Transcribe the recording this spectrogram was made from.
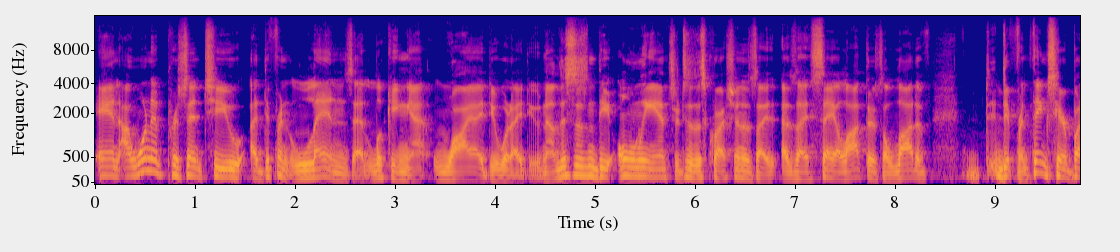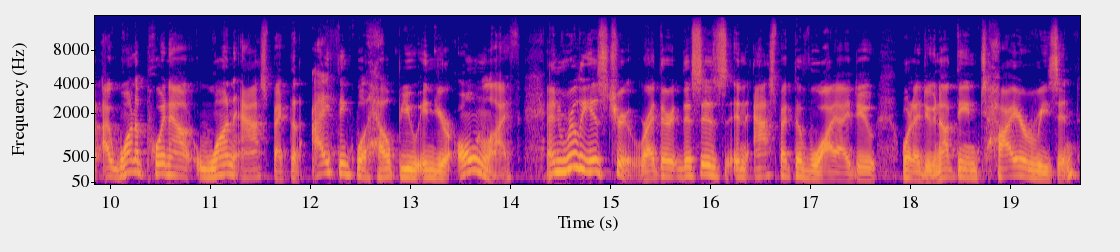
And I want to present to you a different lens at looking at why I do what I do. Now, this isn't the only answer to this question. As I, as I say a lot, there's a lot of different things here, but I want to point out one aspect that I think will help you in your own life and really is true, right? There, this is an aspect of why I do what I do. Not the entire reason,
